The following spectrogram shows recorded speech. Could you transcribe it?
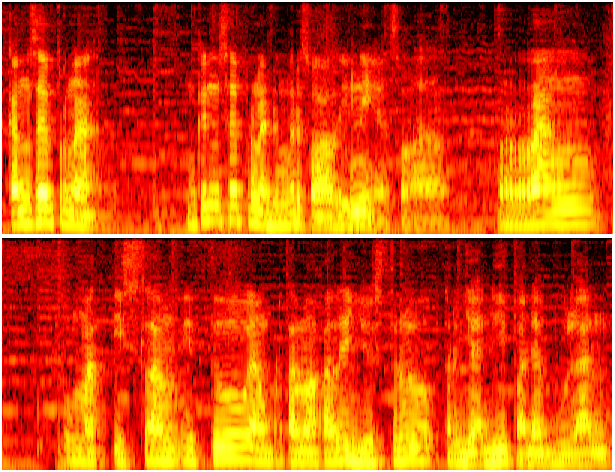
kan saya pernah mungkin saya pernah dengar soal ini ya, soal perang umat Islam itu yang pertama kali justru terjadi pada bulan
